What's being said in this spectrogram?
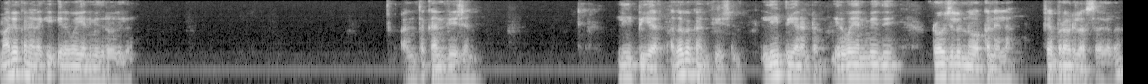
మరి ఒక నెలకి ఇరవై ఎనిమిది రోజులు. అంత కన్ఫ్యూజన్ లీప్ ఇయర్ అదొక కన్ఫ్యూజన్ లీప్ ఇయర్ అంటారు. ఇరవై ఎనిమిది రోజులున్న ఒక నెల. ఫిబ్రవరిలో వస్తుంది కదా?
